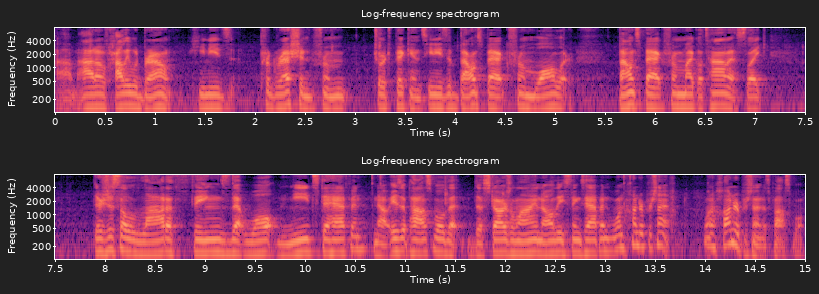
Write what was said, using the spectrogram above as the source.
um, out of Hollywood Brown. He needs progression from George Pickens. He needs a bounce back from Waller, bounce back from Michael Thomas. Like, there's just a lot of things that Walt needs to happen. Now, is it possible that the stars align, and all these things happen? 100%. 100% is possible.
